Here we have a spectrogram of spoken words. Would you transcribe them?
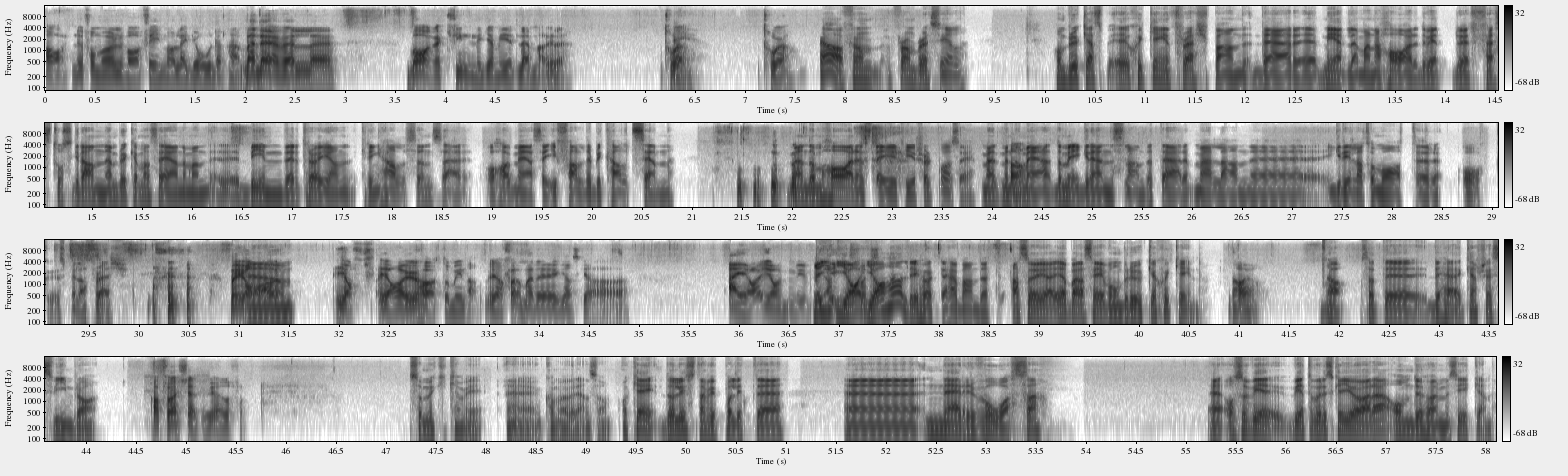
Ja, nu får man väl vara fin med att lägga orden här. Men det är väl eh, bara kvinnliga medlemmar i det. Tror jag. Okej. Tror jag. Ja, från, från Brasil. Hon brukar eh, skicka in thrashband där eh, medlemmarna har, du vet, du vet, fest hos grannen brukar man säga när man eh, binder tröjan kring halsen så här och har med sig ifall det blir kallt sen. Men de har en Slayer-t-shirt på sig. Men, men de, Ja. är, de är i gränslandet där mellan eh, grilla tomater och spela thrash. Men jag, Ehm. jag, jag har ju hört dem innan. Jag har för mig det är ganska... Nej, jag... jag, jag, jag, jag har aldrig hört det här bandet. Alltså, jag, jag bara säger vad hon brukar skicka in. Ja, ja. Ja, så att det, det här kanske är svinbra. Ja, Thrash är det i alla fall. Så mycket kan vi eh, komma överens om. Okej, då lyssnar vi på lite eh, Nervosa. Eh, och så vet, vet du vad du ska göra om du hör musiken?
